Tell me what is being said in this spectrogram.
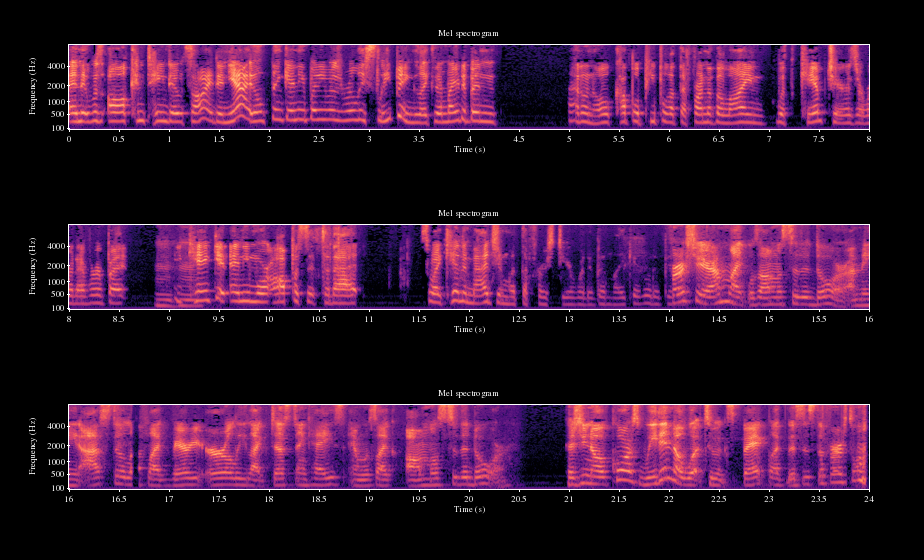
and it was all contained outside. And yeah, I don't think anybody was really sleeping. Like there might have been, I don't know, a couple people at the front of the line with camp chairs or whatever, but mm-hmm. you can't get any more opposite to that. So I can't imagine what the first year would have been like. It would have been first year. I'm like was almost to the door. I mean, I still left like very early, like just in case, and was like almost to the door. Because you know, of course, we didn't know what to expect. Like this is the first one.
